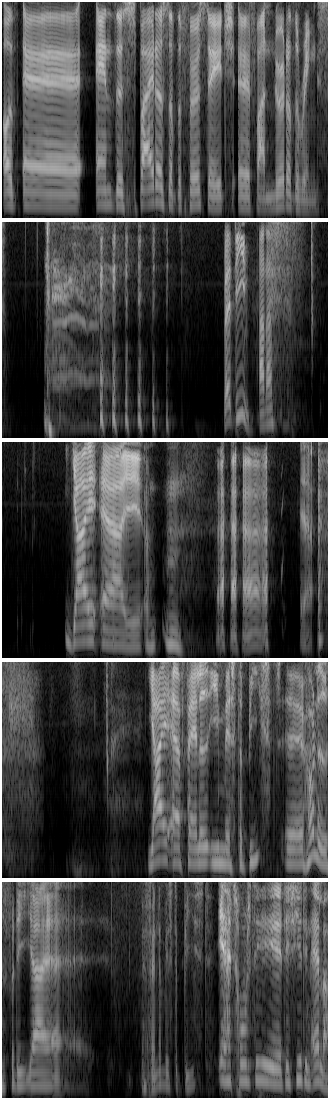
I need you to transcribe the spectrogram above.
og, uh, and the Spiders of the First Age uh, fra Nerd of the Rings. Hvad er din, Anders? Jeg er... Øh, mm, ja. Jeg er faldet i Mr. Beast øh, fordi jeg er... Hvad fanden er Mr. Beast? Ja, Troels, det, det siger din alder.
